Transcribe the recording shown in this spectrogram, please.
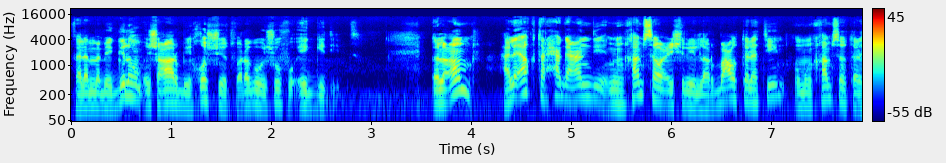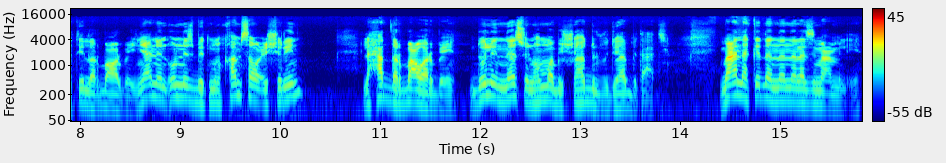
فلما بيجي لهم إشعار بيخشوا يتفرجوا ويشوفوا إيه الجديد. العمر هلاقي أكتر حاجة عندي من 25 ل 34 ومن 35 ل 44 يعني نقول نسبة من 25 لحد 44 دول الناس اللي هم بيشاهدوا الفيديوهات بتاعتي. معنى كده إن أنا لازم أعمل إيه؟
